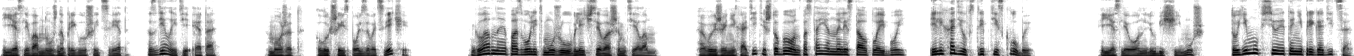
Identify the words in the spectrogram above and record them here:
Если вам нужно приглушить свет, сделайте это. Может, лучше использовать свечи? Главное позволить мужу увлечься вашим телом. Вы же не хотите, чтобы он постоянно листал плейбой или ходил в стриптиз-клубы? Если он любящий муж, то ему все это не пригодится.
